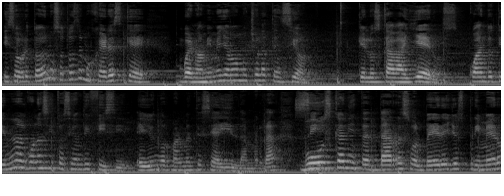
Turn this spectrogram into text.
Y sobre todo nosotros de mujeres que, bueno, a mí me llama mucho la atención que los caballeros, cuando tienen alguna situación difícil, ellos normalmente se aíslan, ¿verdad? Buscan intentar resolver ellos primero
